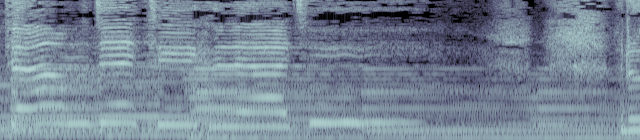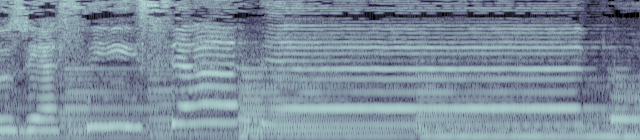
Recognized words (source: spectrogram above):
Tam, kde ty hľadíš, rozjasní sa nebo.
